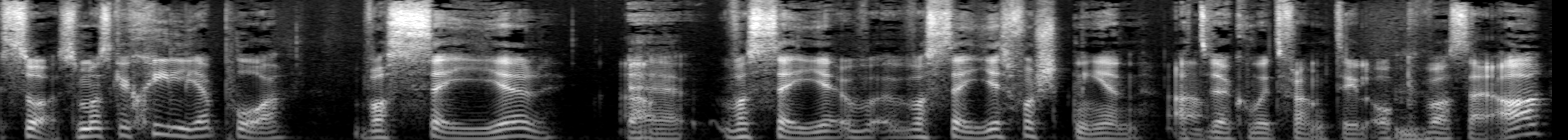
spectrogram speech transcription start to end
så, så man ska skilja på vad säger Ja. Eh, vad, säger, vad säger forskningen att vi har kommit fram till? Och Mm. vad säger, ja,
